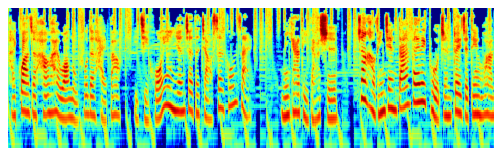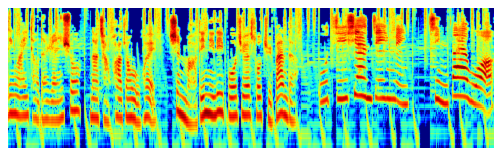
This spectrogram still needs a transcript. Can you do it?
还挂着航海王鲁夫的海报，以及火影忍者的角色公仔。米卡抵达时，正好听见丹菲利普正对着电话另外一头的人说：“那场化妆舞会是马丁尼利伯爵所举办的。”无极限精灵，请带我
